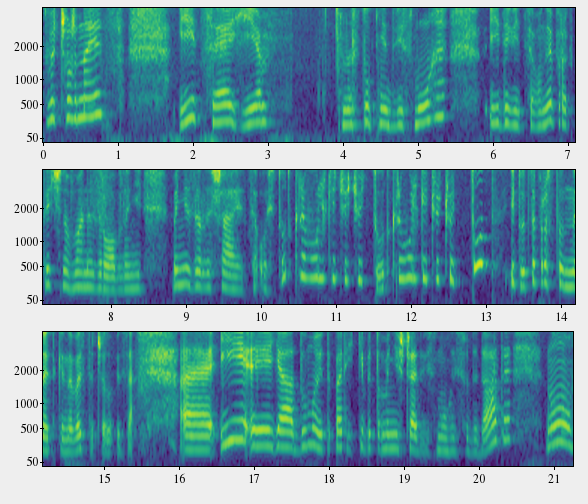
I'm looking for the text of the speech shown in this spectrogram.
з вечорниць. І це є Наступні дві смуги, і дивіться, вони практично в мене зроблені. Мені залишається ось тут кривульки чуть-чуть, тут кривульки чуть-чуть, тут і тут. Це просто нитки не вистачило і все. Е, і е, я думаю, тепер, які би то мені ще дві смуги сюди дати. Ну,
